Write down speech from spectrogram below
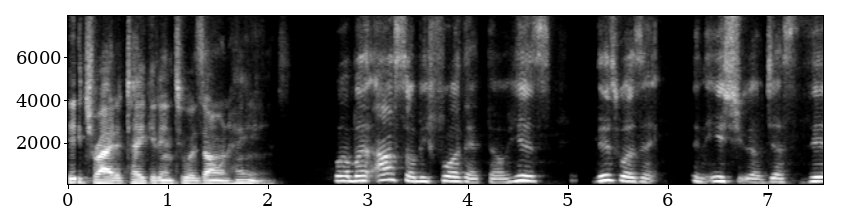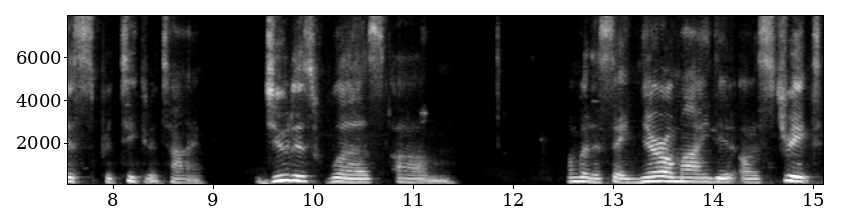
He tried to take it into his own hands. Well, but also before that, though, his this wasn't an issue of just this particular time. Judas was, um, I'm going to say, narrow-minded or strict.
